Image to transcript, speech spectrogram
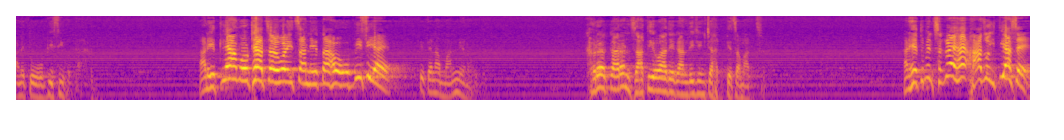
आणि तो ओबीसी होता. आणि इथल्या मोठ्या चळवळीचा नेता हा ओबीसी आहे ते त्यांना मान्य नव्हतं. खरं कारण जातीयवाद आहे गांधीजींच्या हत्येचा मागचं आणि हे तुम्ही सगळे हा हा जो इतिहास आहे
